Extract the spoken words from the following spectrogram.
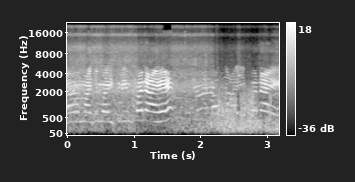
या माझी मैत्रीण पण आहे. माझी आई पण आहे.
